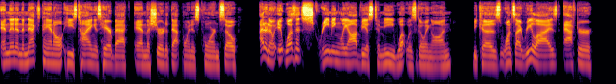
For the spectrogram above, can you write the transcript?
And then in the next panel, he's tying his hair back and the shirt at that point is torn. So I don't know. It wasn't screamingly obvious to me what was going on because once I realized after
